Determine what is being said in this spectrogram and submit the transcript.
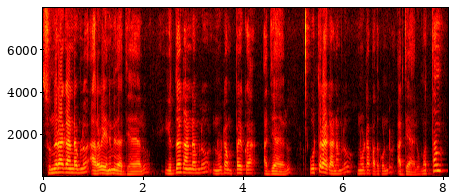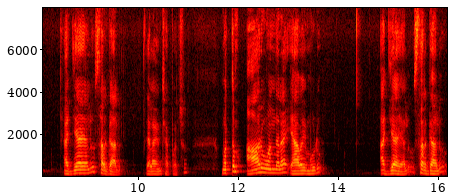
సుందరాకాండంలో అరవై ఎనిమిది అధ్యాయాలు యుద్ధకాండంలో నూట ముప్పై ఒక అధ్యాయాలు ఉత్తరాకాండంలో నూట పదకొండు అధ్యాయాలు. మొత్తం అధ్యాయాలు సర్గాలు. ఎలా అని చెప్పచ్చు. మొత్తం ఆరు వందల యాభై మూడు అధ్యాయాలు సర్గాలు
